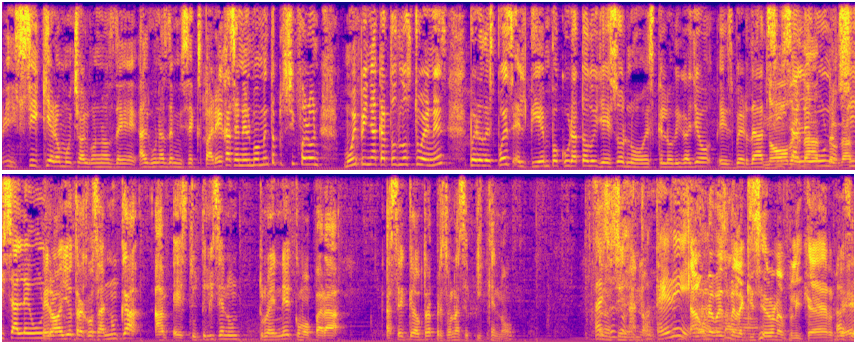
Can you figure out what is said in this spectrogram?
y sí quiero mucho algunos de algunas de mis exparejas. En el momento pues sí fueron muy piñacatos los truenes, pero después el tiempo cura todo y eso no es que lo diga yo, es verdad, sí sale verdad, uno, verdad. sí sale uno. Pero hay otra cosa, nunca este, utilicen un truene como para hacer que la otra persona se pique, ¿no? Ah, eso Sí, es una no. tontería. Ah, una vez me la quisieron aplicar. ¿Ah, sí?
